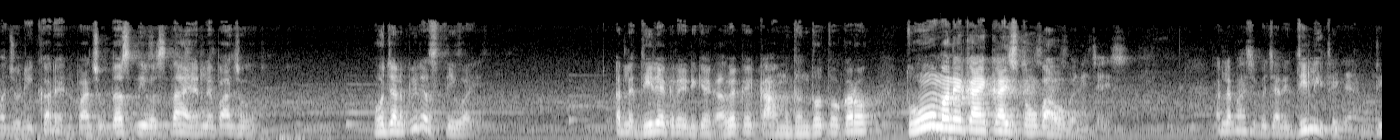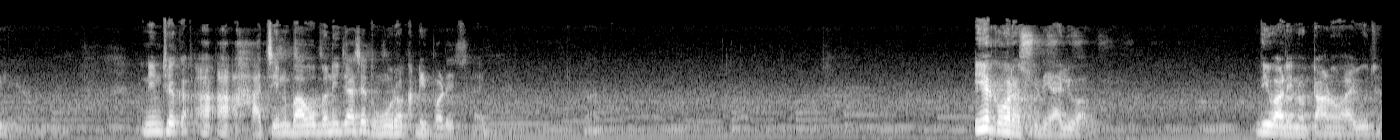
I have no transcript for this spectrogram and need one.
મજૂરી કરે ને પાછું દસ દિવસ થાય એટલે પાછું ભોજન પીરસતી હોય. એટલે ધીરે કરીને કે હવે કંઈ કામ ધંધો તો કરો. તું મને કાંઈ કહીશ તો હું બાવો બની જઈશ. એટલે પાછી બિચારી ઢીલી થઈ જાય, ઢીલી નિમ છે કે આ આ હાચીન બાવો બની જશે તો હું રખડી પડીશ એમ. એક વર્ષ સુધી હાલ્યું આવું. દિવાળીનું ટાણું આવ્યું છે.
